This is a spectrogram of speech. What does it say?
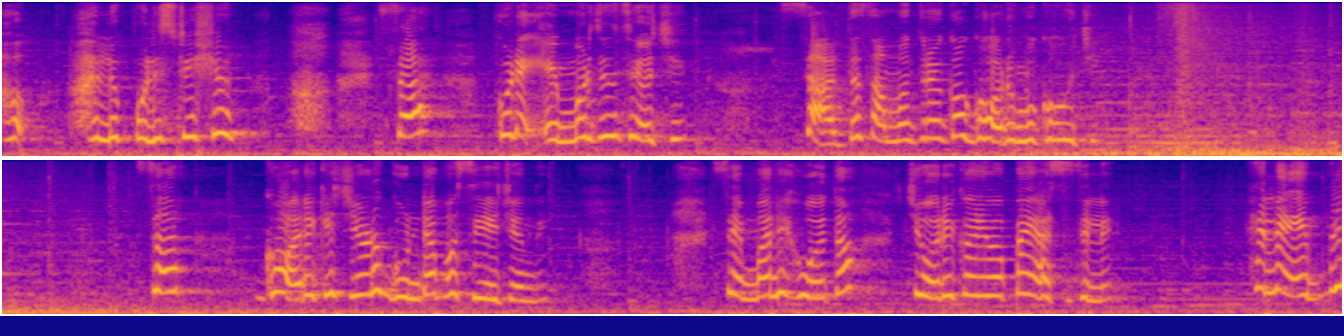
hello police station sir ଗୋଟେ ଏମର୍ଜେନ୍ସି ଅଛି ଶାରଦା ସାମନ୍ତରାୟଙ୍କ ଘରୁ ମୁଁ କହୁଛି ସାର୍ ଘରେ କିଛି ଜଣ ଗୁଣ୍ଡା ପଶି ଯାଇଛନ୍ତି ସେମାନେ ହୁଏତ ଚୋରି କରିବା ପାଇଁ ଆସିଥିଲେ ହେଲେ ଏବେ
